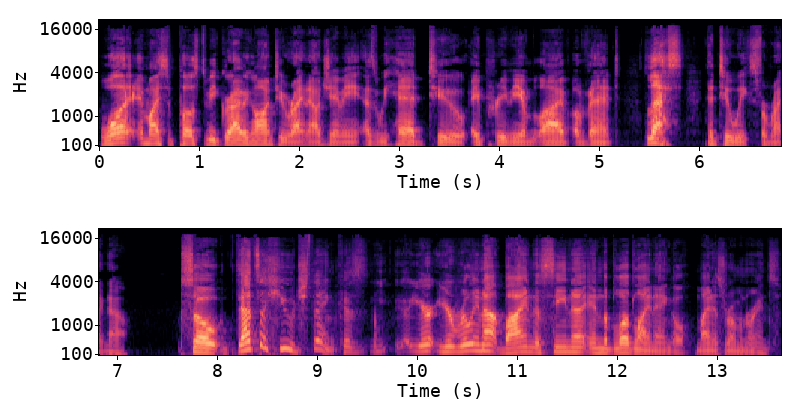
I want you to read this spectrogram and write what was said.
What am I supposed to be grabbing onto right now, Jimmy, as we head to a premium live event less than two weeks from right now? So that's a huge thing because you're you're really not buying the Cena in the Bloodline angle minus Roman Reigns.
